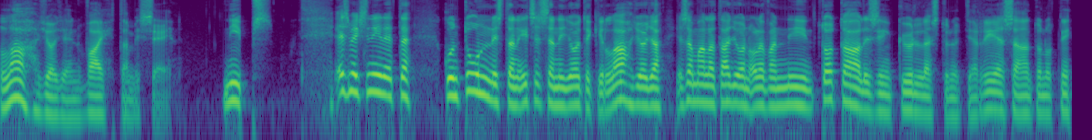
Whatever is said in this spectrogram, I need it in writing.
lahjojen vaihtamiseen. Nips. Esimerkiksi niin, että kun tunnistan itsessäni joitakin lahjoja ja samalla tajuan olevan niin totaalisin kyllästynyt ja riesaantunut, niin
